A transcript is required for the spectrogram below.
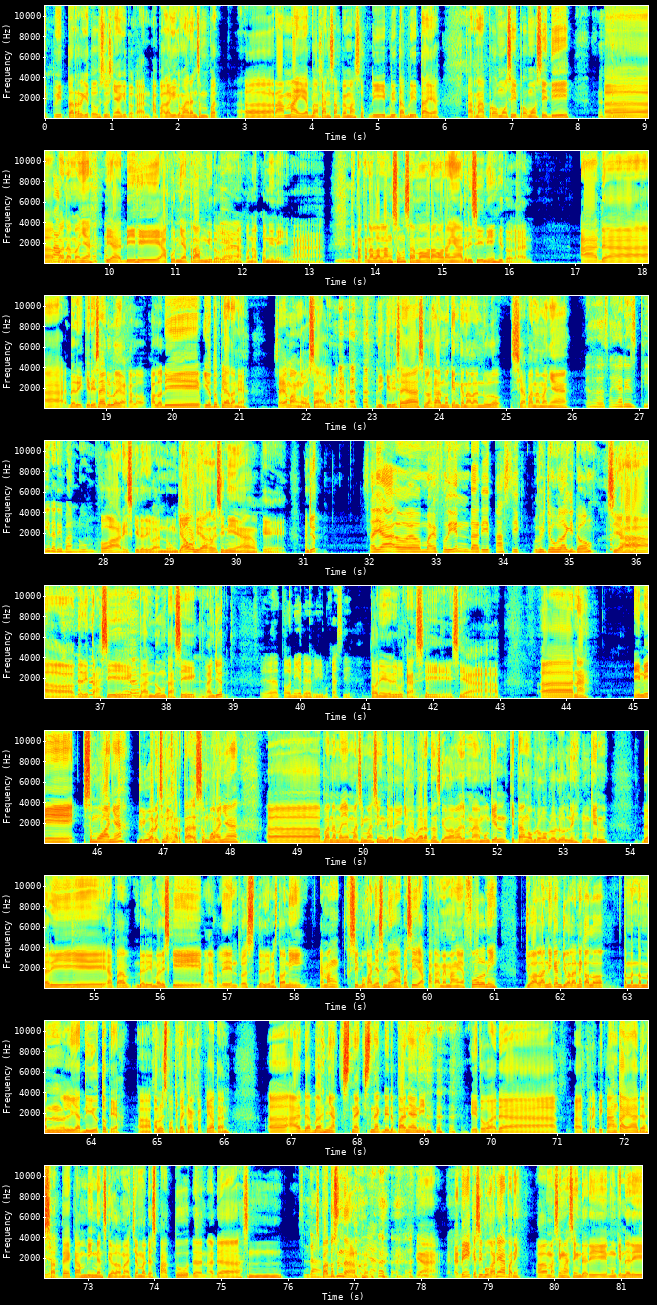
Twitter gitu khususnya gitu kan. Apalagi kemarin sempat eh, ramai ya bahkan sampai masuk di berita-berita ya. Karena promosi-promosi di eh, apa namanya? Ya di akunnya Trump gitu kan akun-akun ini. Nah, kita kenalan langsung sama orang-orang yang ada di sini gitu kan. Ada dari kiri saya dulu ya kalau kalau di YouTube kelihatan ya? Saya mah nggak usah gitu kan. Di kiri saya silahkan mungkin kenalan dulu siapa namanya Eh, saya Rizky dari Bandung. wah Rizky dari Bandung jauh ya ke sini ya oke lanjut Saya eh, Mbak Evelyn dari Tasik. Lebih jauh lagi dong. siap dari Tasik Bandung Tasik lanjut Saya Tony dari Bekasi. Tony dari Bekasi siap Eh, nah ini semuanya di luar Jakarta semuanya eh, apa namanya masing-masing dari Jawa Barat dan segala macam. Nah mungkin kita ngobrol-ngobrol dulu nih. Mungkin dari apa dari Mbak Rizky, Mbak Evelyn, terus dari Mas Tony. Emang kesibukannya sebenarnya apa sih? Apakah memang ya full nih jualan nih kan jualannya kalau teman-teman lihat di YouTube ya. eh, kalau di Spotify kakak kelihatan. eh, ada banyak snack-snack di depannya nih. gitu ada eh, keripik nangka ya, ada sate kambing dan segala macam, ada sepatu dan ada sen- Sendal. sepatu sendal. ya, ini kesibukannya apa nih? Eh, masing-masing dari mungkin dari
